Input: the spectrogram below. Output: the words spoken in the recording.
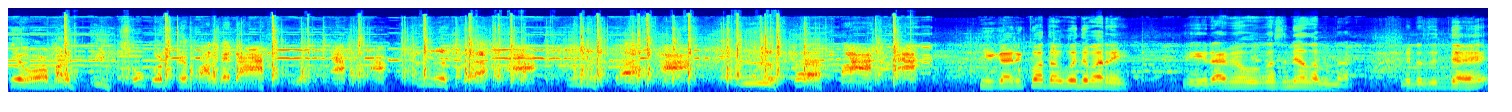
কেউ আমার কিচ্ছু করতে পারবে না। কি গাড়ি কথা কইতে পারে? এটা আমি ওর কাছে নিয়ে যাম না। এটা যদি দেয়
